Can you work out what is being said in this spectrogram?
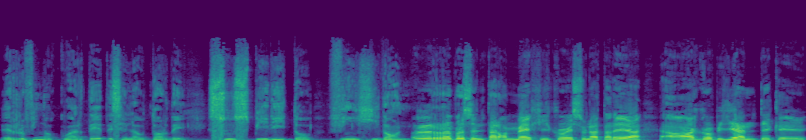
Eh, Rufino Cuartet es el autor de Suspirito Fingidón. Eh, Representar a México es una tarea agobiante que,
